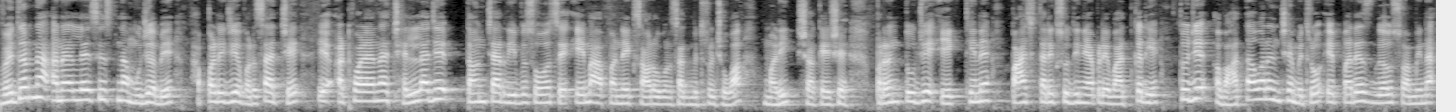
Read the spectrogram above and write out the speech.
વેધરના એનાલિસિસના મુજબે આપણે જે વરસાદ છે એ અઠવાડિયાના છેલ્લા જે ત્રણ ચાર દિવસો હશે એમાં આપણને એક સારો વરસાદ મિત્રો જોવા મળી શકે છે. પરંતુ જે એકથી ને પાંચ તારીખ સુધીની આપણે વાત કરીએ તો જે વાતાવરણ છે મિત્રો એ પરેશ ગૌસ્વામીના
